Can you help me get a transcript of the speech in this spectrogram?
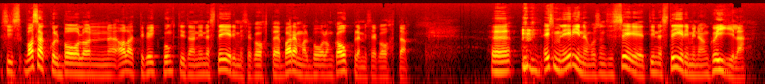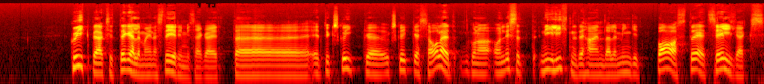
siis vasakul pool on alati kõik punktid on investeerimise kohta ja paremal pool on kauplemise kohta. Äh, esimene erinevus on siis see, et investeerimine on kõigile kõik peaksid tegelema investeerimisega, et, äh, et ükskõik, ükskõik, kes sa oled, kuna on lihtsalt nii lihtne teha endale mingid baastõed selgeks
